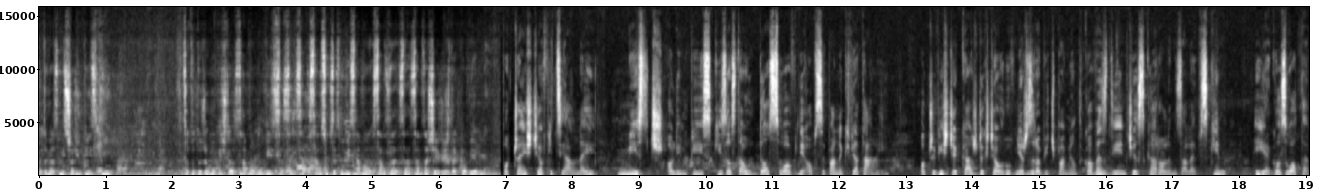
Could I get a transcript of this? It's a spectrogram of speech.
natomiast mistrz olimpijski, co tu dużo mówić, to samo mówi, sa- sa- sam sukces mówi sam, za- sam za siebie, że tak powiem. Po części oficjalnej mistrz olimpijski został dosłownie obsypany kwiatami. Oczywiście każdy chciał również zrobić pamiątkowe zdjęcie z Karolem Zalewskim i jego złotem.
